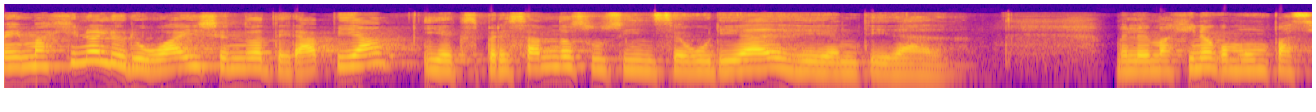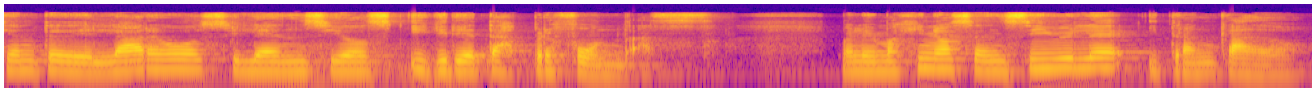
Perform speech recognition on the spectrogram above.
Me imagino al Uruguay yendo a terapia y expresando sus inseguridades de identidad. Me lo imagino como un paciente de largos silencios y grietas profundas. Me lo imagino sensible y trancado.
